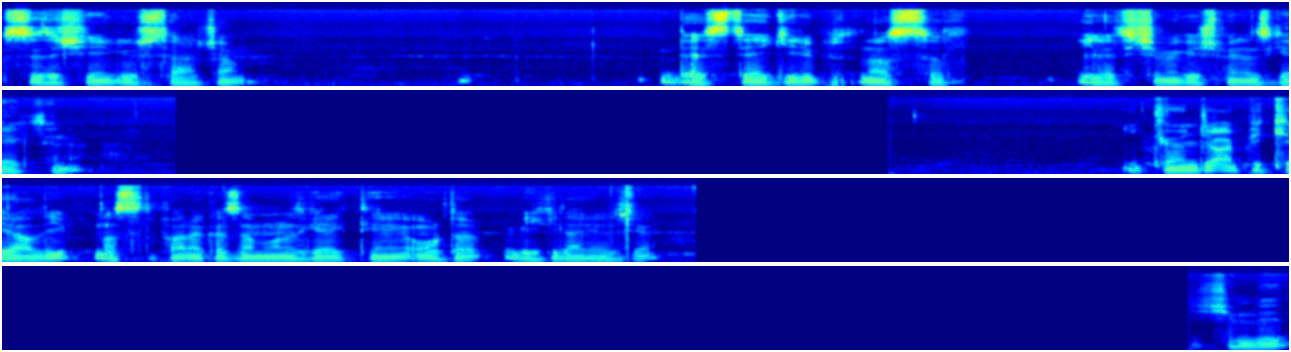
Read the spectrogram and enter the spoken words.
size şeyi göstereceğim. Desteğe girip nasıl iletişime geçmeniz gerektiğini. İlk önce API kiralayıp nasıl para kazanmanız gerektiğini orada bilgiler yazıyor. Şimdi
